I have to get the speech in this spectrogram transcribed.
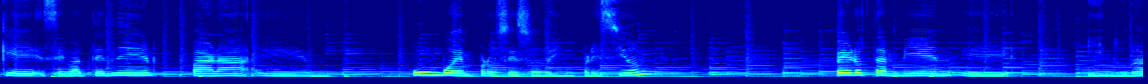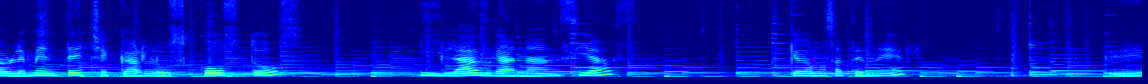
que se va a tener para eh, un buen proceso de impresión, pero también eh, indudablemente checar los costos y las ganancias que vamos a tener eh,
